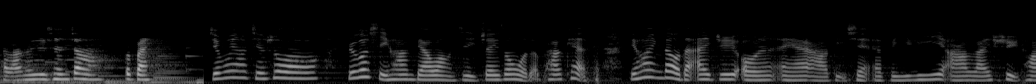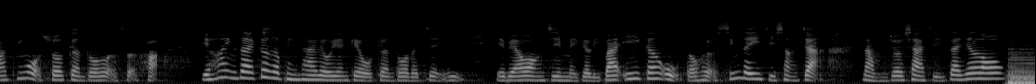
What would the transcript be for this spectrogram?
好啦，那就先这样，拜拜。节目要结束喽。如果喜欢，不要忘记追踪我的 Podcast，也欢迎到我的 IG o r n a i r 底线 F E V E R 来续团听我说更多乐色话。也欢迎在各个平台留言给我更多的建议，也不要忘记每个礼拜一跟五都会有新的一集上架。那我们就下集再见喽。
